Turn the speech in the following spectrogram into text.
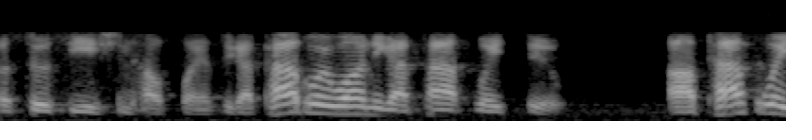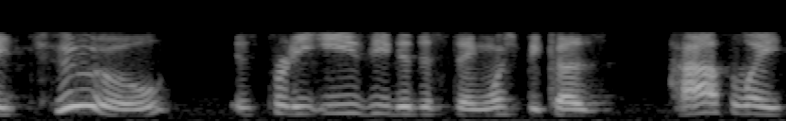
Association Health Plans. You got Pathway 1, you got Pathway 2. Uh, pathway 2 is pretty easy to distinguish because Pathway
